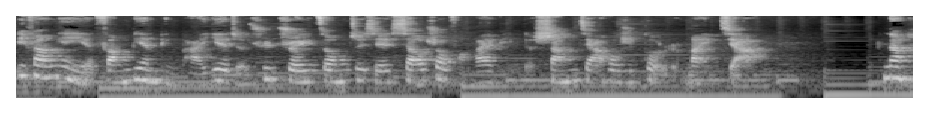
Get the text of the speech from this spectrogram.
一方面也方便品牌业者去追踪这些销售仿卖品的商家或是个人卖家。那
